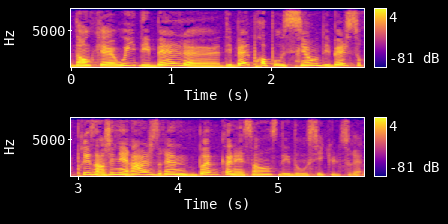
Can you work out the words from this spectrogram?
Donc, oui, des belles, des belles propositions, des belles surprises. En général, je dirais une bonne connaissance des dossiers culturels.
